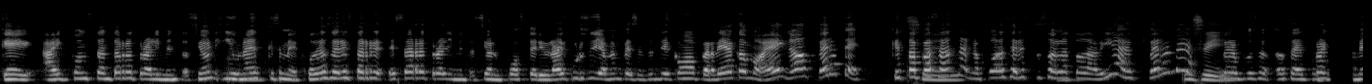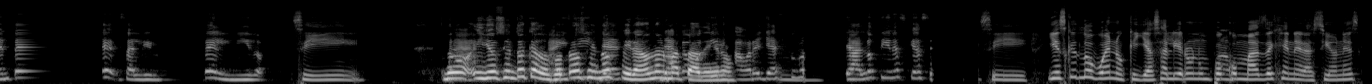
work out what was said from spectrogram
que hay constante retroalimentación y una vez que se me dejó de hacer esta, esta retroalimentación posterior al curso, ya me empecé a sentir como perdida, como, hey, no, espérate, ¿qué está pasando? No puedo hacer esto sola todavía, espérame. Sí. Pero pues, o sea, es prácticamente salir del nido. Sí. No, y yo siento que a nosotros sí, nos tiraron al matadero. Ahora ya estuvo, ya lo tienes que hacer. Sí, y es que es lo bueno, que ya salieron un poco más de generaciones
